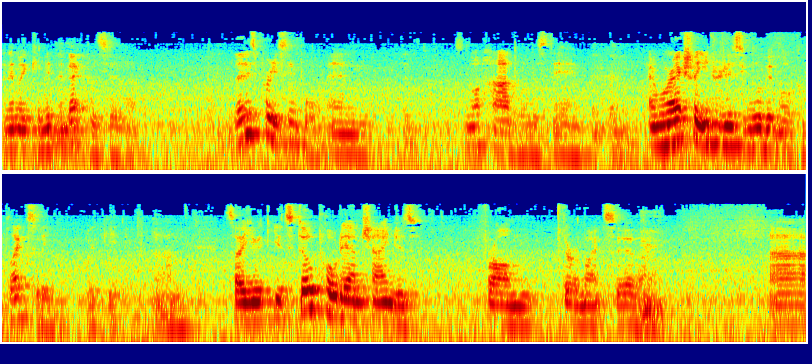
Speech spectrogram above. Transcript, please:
and then we commit them back to the server. That is pretty simple, and it's not hard to understand. And we're actually introducing a little bit more complexity with Git. Um, so you, would still pull down changes from the remote server. Uh,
